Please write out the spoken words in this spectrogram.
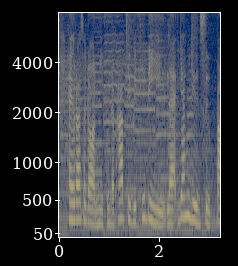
ๆ ให้ราษฎรมีคุณภาพชีวิตที่ดี และยั่งยืนสืบไป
